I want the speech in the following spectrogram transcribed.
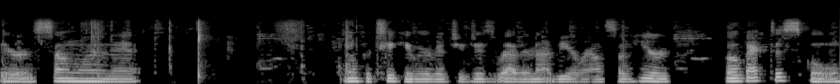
there is someone that in particular that you just rather not be around. So here, go back to school,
